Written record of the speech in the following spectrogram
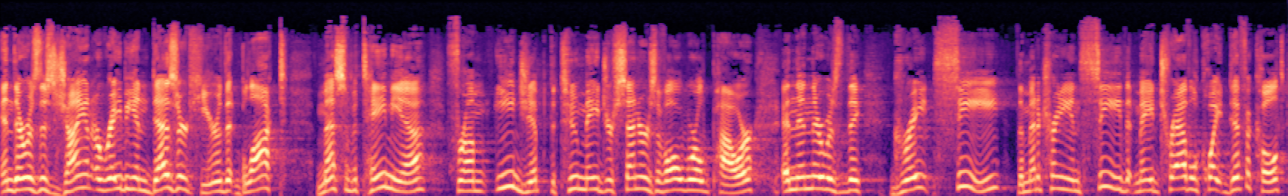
And there was this giant Arabian desert here that blocked Mesopotamia from Egypt, the two major centers of all world power. And then there was the Great Sea, the Mediterranean Sea, that made travel quite difficult.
